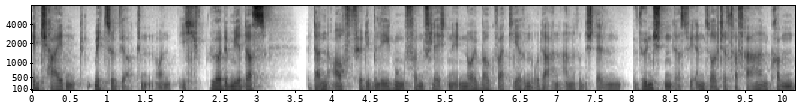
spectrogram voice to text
entscheidend mitzuwirken. Und ich würde mir das dann auch für die Belegung von Flächen in Neubauquartieren oder an anderen Stellen wünschen, dass wir in solche Verfahren kommen,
